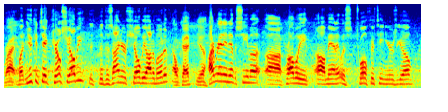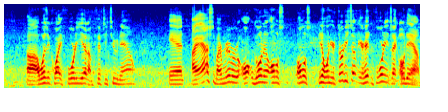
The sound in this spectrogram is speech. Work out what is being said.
Right. But you can take Carroll Shelby, the, the designer of Shelby Automotive. Okay. Yeah. I ran into him at SEMA uh, probably, oh man, it was 12, 15 years ago. Uh, I wasn't quite 40 yet. I'm 52 now. And I asked him, I remember going to almost, almost, you know, when you're 30 something, you're hitting 40, it's like, oh damn,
